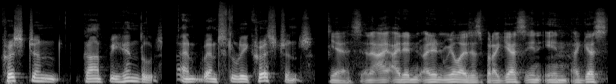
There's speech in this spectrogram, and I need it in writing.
Christian can't be Hindus and, and still be Christians. Yes, and I, I didn't I didn't realize this, but I guess in, in I guess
